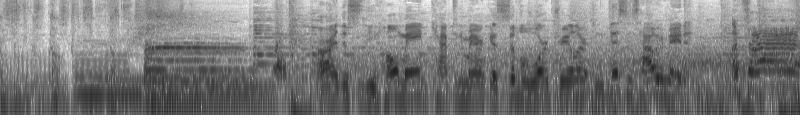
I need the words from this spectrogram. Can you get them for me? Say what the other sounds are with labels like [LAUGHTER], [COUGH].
All right, this is the homemade Captain America Civil War trailer, and this is how we made it. Attack!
